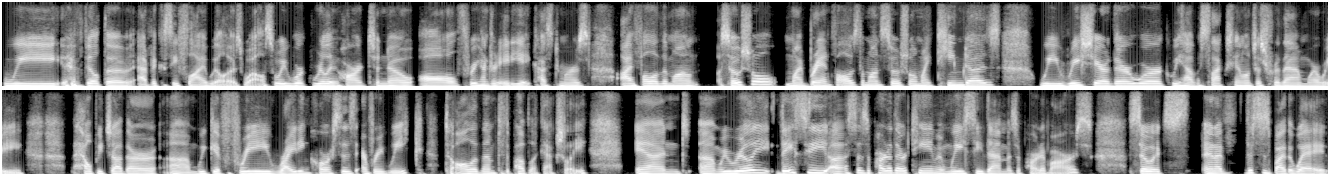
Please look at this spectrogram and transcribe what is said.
we have built the advocacy flywheel as well. So we work really hard to know all 388 customers. I follow them on social. My brand follows them on social. My team does. We reshare their work. We have a Slack channel just for them where we help each other. Um, we give free writing courses every week to all of them, to the public actually. And um, we really, they see us as a part of their team and we see them as a part of ours. So it's, and I've, this is by the way,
